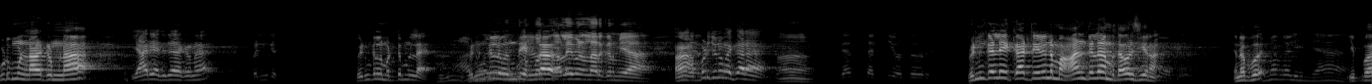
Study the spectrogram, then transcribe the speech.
குடும்பம் நல்லா இருக்கணும்னா யார் யார் சரியா இருக்கணும்? பெண்கள். பெண்கள் மட்டும் இல்ல. பெண்கள் வந்து எல்லா தலைவன் நல்லா இருக்கணும்யா. அப்படி சொல்லுங்க ஆ. பெண்களை காட்டிலும் நம்ம ஆண்களை நம்ம தவறு செய்யறோம். என்ன இப்போ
